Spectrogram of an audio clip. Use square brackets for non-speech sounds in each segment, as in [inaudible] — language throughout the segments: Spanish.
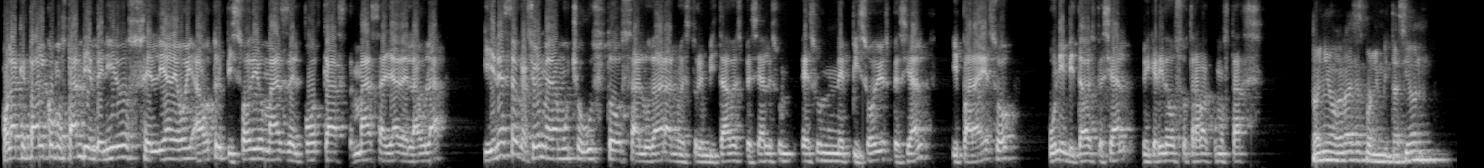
Hola, ¿qué tal? ¿Cómo están? Bienvenidos el día de hoy a otro episodio más del podcast Más allá del aula. Y en esta ocasión me da mucho gusto saludar a nuestro invitado especial. Es un, es un episodio especial y para eso, un invitado especial. Mi querido Oso Traba, ¿cómo estás? Toño, gracias por la invitación.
